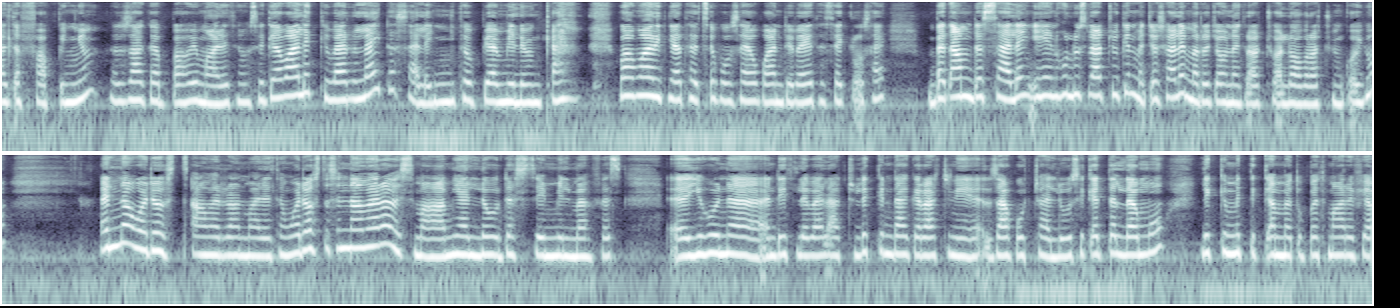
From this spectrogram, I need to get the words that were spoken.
አልጠፋብኝም። እዛ ገባሁ ማለት ነው። ስገባ ልክ በር ላይ ደስ አለኝ። ኢትዮጵያ የሚለውን ቃል በአማርኛ ተጽፎ ሳይ ባንዲራ የተሰቅሎ ሳይ በጣም ደስ አለኝ። ይሄን ሁሉ ስላችሁ ግን መጨረሻ ላይ መረጃው ነግራችኋለሁ። አብራችሁን ቆዩ እና ወደ ውስጥ አመራን ማለት ነው። ወደ ውስጥ ስናመራ በስማም ያለው ደስ የሚል መንፈስ የሆነ እንዴት ልበላችሁ፣ ልክ እንደ ሀገራችን ዛፎች አሉ። ሲቀጥል ደግሞ ልክ የምትቀመጡበት ማረፊያ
